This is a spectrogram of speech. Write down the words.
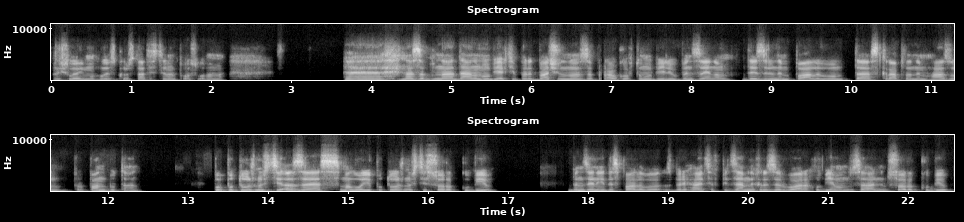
прийшли і могли скористатися цими послугами. Е, На, на даному об'єкті передбачено заправку автомобілів бензином, дизельним паливом та скрапленим газом пропан-бутан. По потужності АЗС малої потужності 40 кубів. Бензин і диспаливо зберігається в підземних резервуарах об'ємом загальним 40 кубів.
